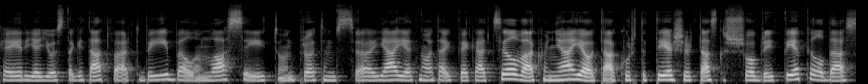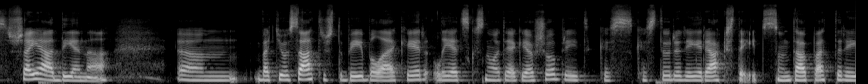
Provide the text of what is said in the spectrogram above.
ka ir ja jūs tagad atvērtu Bībeli un lasītu, un, protams, jāiet noteikti pie kāda cilvēka un jājautā, kur tad tieši ir tas, kas šobrīd piepildās šajā dienā. Uh, Um, bet jūs atrastu Bībelē, ka ir lietas, kas notiek jau šobrīd, kas, kas tur arī ir rakstītas. Un tāpat arī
